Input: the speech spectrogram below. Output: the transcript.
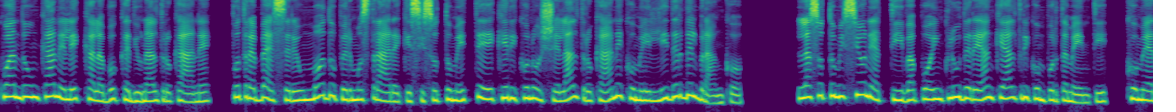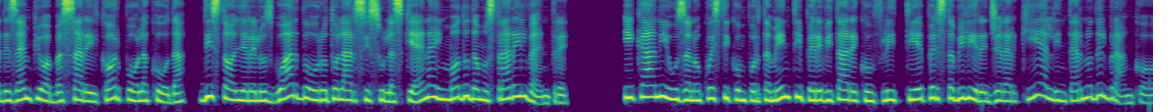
Quando un cane lecca la bocca di un altro cane, potrebbe essere un modo per mostrare che si sottomette e che riconosce l'altro cane come il leader del branco. La sottomissione attiva può includere anche altri comportamenti, come ad esempio abbassare il corpo o la coda, distogliere lo sguardo o rotolarsi sulla schiena in modo da mostrare il ventre. I cani usano questi comportamenti per evitare conflitti e per stabilire gerarchie all'interno del branco.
